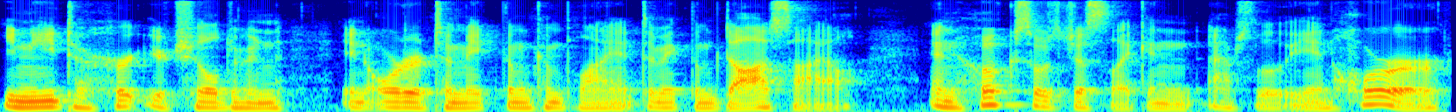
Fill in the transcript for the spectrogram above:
you need to hurt your children in order to make them compliant, to make them docile." And Hooks was just like in absolutely in horror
